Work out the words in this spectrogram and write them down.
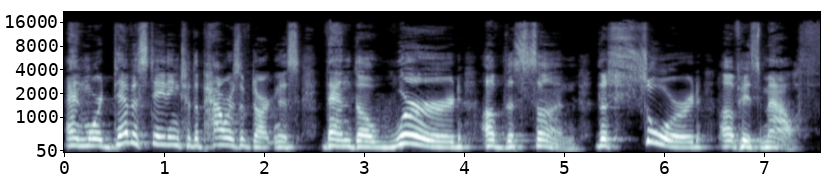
and more devastating to the powers of darkness than the word of the Son, the sword of his mouth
